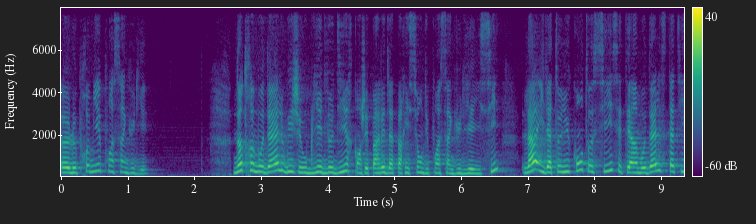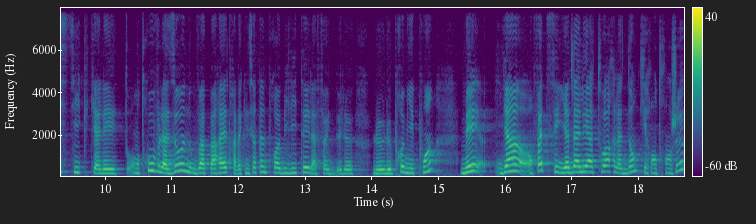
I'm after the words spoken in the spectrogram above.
le premier point singulier. Notre modèle, oui, j'ai oublié de le dire quand j'ai parlé de l'apparition du point singulier ici, là, il a tenu compte aussi, c'était un modèle statistique. Qui allait, on trouve la zone où va apparaître avec une certaine probabilité la feuille, le, premier point, mais il y a, en fait, il y a de l'aléatoire là-dedans qui rentre en jeu,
